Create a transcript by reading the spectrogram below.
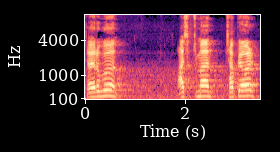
자, 여러분. 아쉽지만 작별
